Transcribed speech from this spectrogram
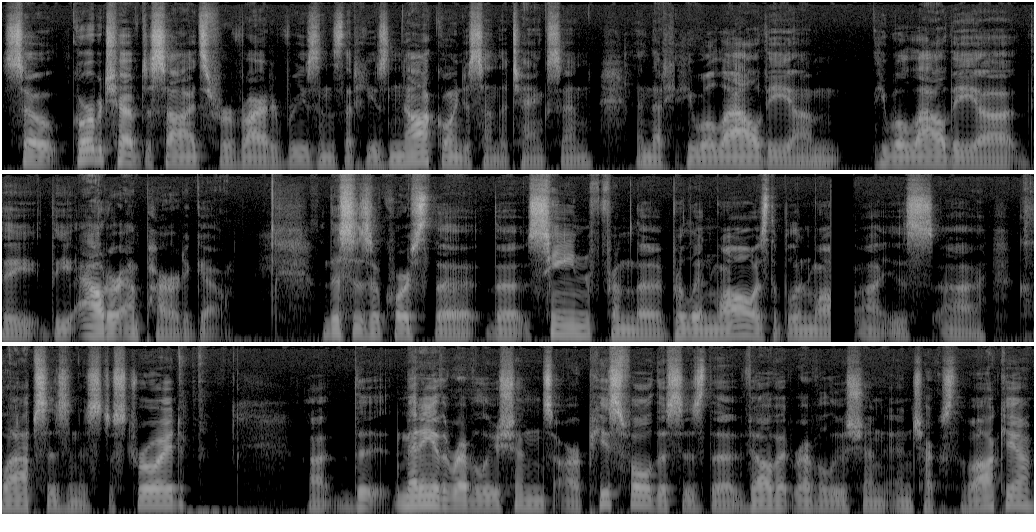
So Gorbachev decides, for a variety of reasons, that he is not going to send the tanks in, and that he will allow the um, he will allow the uh, the the outer empire to go. This is, of course, the the scene from the Berlin Wall as the Berlin Wall uh, is uh, collapses and is destroyed. Uh, the, many of the revolutions are peaceful. This is the Velvet Revolution in Czechoslovakia.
